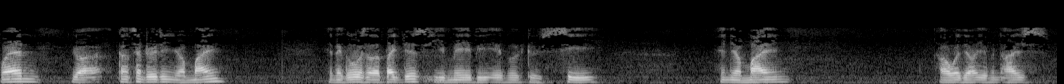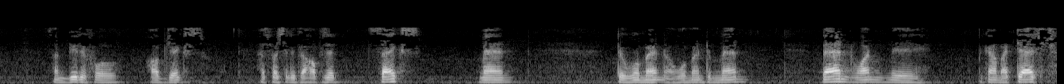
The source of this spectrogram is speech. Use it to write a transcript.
when you are concentrating your mind in the course of the practice, you may be able to see in your mind or with your even eyes some beautiful objects, especially the opposite sex, man to woman or woman to man, then one may become attached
